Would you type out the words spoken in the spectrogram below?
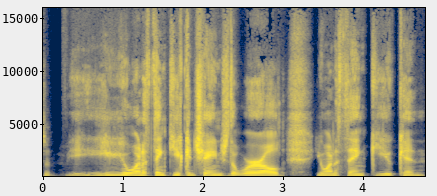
Mhm. You, you want to think you can change the world. You want to think you can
